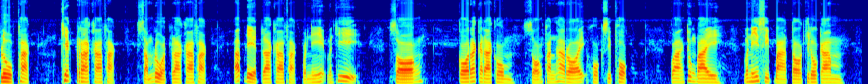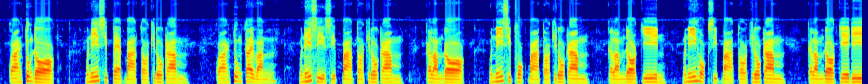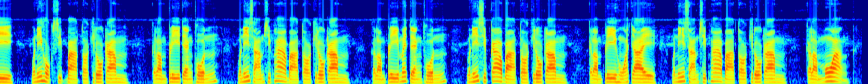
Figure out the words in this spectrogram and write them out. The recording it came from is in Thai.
ปลูกผัก เช็คราคาผัก สำรวจราคาผัก อัปเดตราคาผักวันนี้วันที่ 2 กรกฎาคม 2566 กวางตุ้งใบ วันนี้ 10 บาทต่อกิโลกรัม กวางตุ้งดอก วันนี้ 18 บาทต่อกิโลกรัม กวางตุ้งไต้หวัน วันนี้ 40 บาทต่อกิโลกรัมกระลำดอก วันนี้ 16 บาทต่อกิโลกรัม กระหล่ำดอกจีน วันนี้ 60 บาทต่อกิโลกรัม กระหล่ำดอกเจดี วันนี้ 60 บาทต่อกิโลกรัม กระหล่ำปลีแต่งผล วันนี้ 35 บาทต่อกิโลกรัม กระหล่ำปลีไม่แต่งผล วันนี้ 19 บาทต่อกิโลกรัม กระหล่ำปลีหัวใจ วันนี้ 35 บาทต่อกิโลกรัม กระหล่ำม่วง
